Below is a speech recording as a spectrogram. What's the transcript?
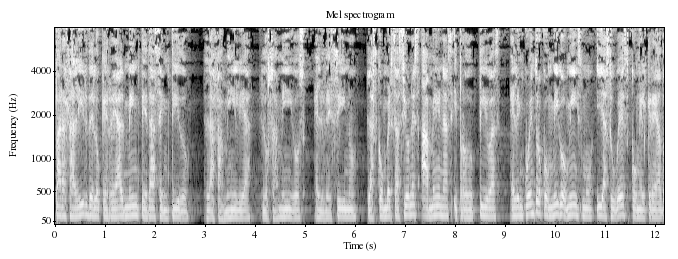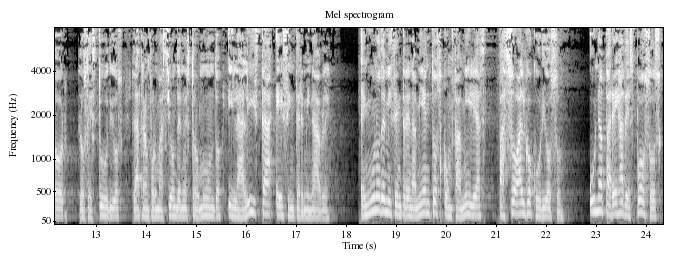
para salir de lo que realmente da sentido, la familia, los amigos, el vecino, las conversaciones amenas y productivas, el encuentro conmigo mismo y a su vez con el Creador, los estudios, la transformación de nuestro mundo y la lista es interminable. En uno de mis entrenamientos con familias pasó algo curioso. Una pareja de esposos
